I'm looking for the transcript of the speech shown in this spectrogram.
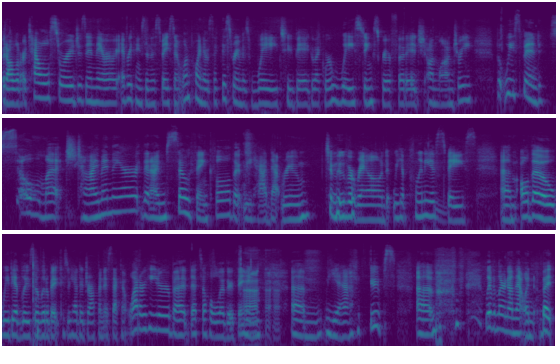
But all of our towel storage is in there. Everything's in the space. And at one point, I was like, "This room is way too big. Like we're wasting square footage on laundry." But we spend so much time in there that I'm so thankful that we had that room to move around. We have plenty of space. Um, although we did lose a little bit because we had to drop in a second water heater, but that's a whole other thing. um, yeah, oops. Um, live and learn on that one. But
